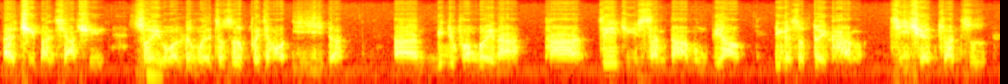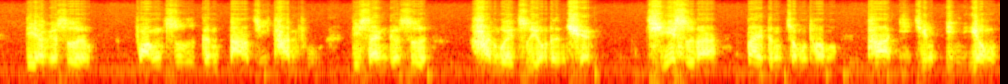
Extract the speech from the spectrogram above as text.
呃举办下去，所以我认为这是非常有意义的。呃，民主峰会呢？他接举三大目标，一个是对抗集权专制，第二个是防止跟打击贪腐，第三个是捍卫自由人权。其实呢，拜登总统他已经引用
